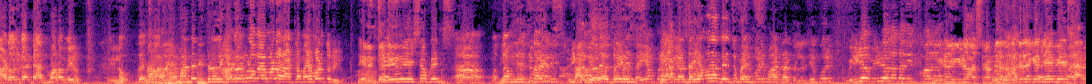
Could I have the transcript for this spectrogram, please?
ఆడోళ్ళ కంటే అభిమానం మీరు వీళ్ళు? భయం అంటే నిద్రలకి కూడా భయపడారు అట్లా భయపడుతున్నారు వీళ్ళు. నేను ఎంత డేరో చేసిన ఫ్రెండ్స్ ఆ, మొత్తం తెలుసు నాకు తెలియదు తెలుసు friends. దయ్యం మీకు అక్కడ ప్రాంక్ దయ్యం ఉందని తెలుసు ఫ్రెండ్స్ భయపడి చెప్పు వీడియో వీడియో లాగా తీసుకోవాలి? వీడియో వీడియో అవసరం లేదు. ఇద్దరికి లేవి చేస్తారు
